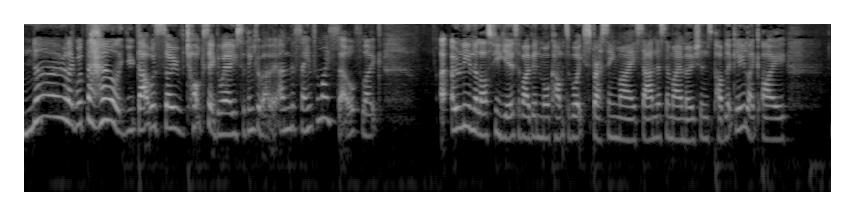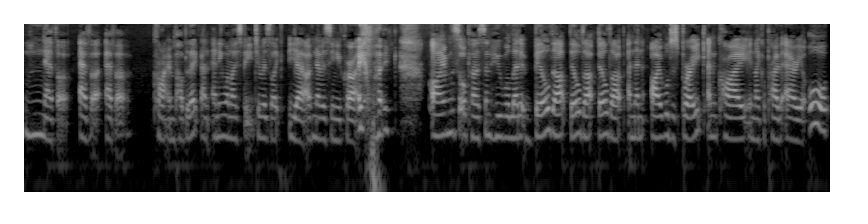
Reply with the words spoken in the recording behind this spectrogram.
"No, like what the hell? You that was so toxic the way I used to think about it." And the same for myself, like only in the last few years have I been more comfortable expressing my sadness and my emotions publicly. Like I never ever ever cry in public and anyone I speak to is like, yeah, I've never seen you cry. like I'm the sort of person who will let it build up, build up, build up and then I will just break and cry in like a private area or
